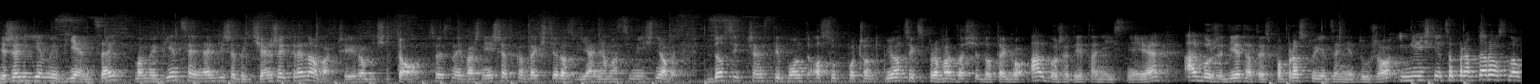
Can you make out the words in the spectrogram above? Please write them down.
Jeżeli jemy więcej, mamy więcej energii, żeby ciężej trenować, czyli robić to, co jest najważniejsze w kontekście rozwijania masy mięśniowej. Dosyć częsty błąd osób początkujących sprowadza się do tego albo, że dieta nie istnieje, albo, że dieta to jest po prostu jedzenie dużo i mięśnie co prawda rosną,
